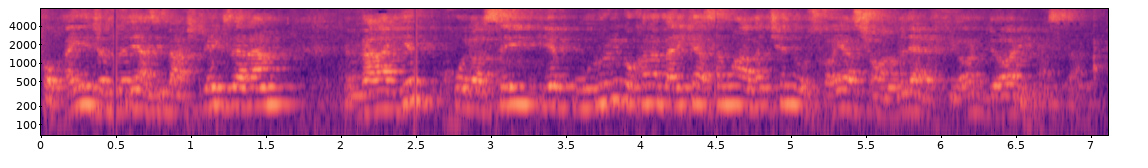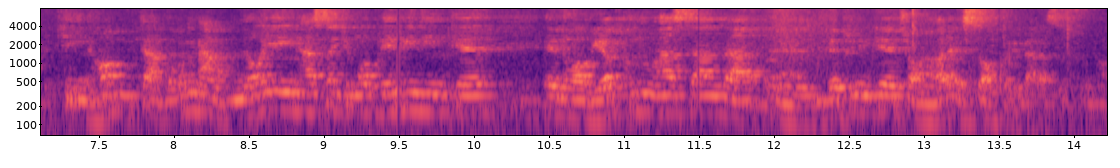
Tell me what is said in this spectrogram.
خب اگه اجازه از این بخش بگذرم. و یه خلاصه یه مروری بکنم برای که اصلا ما الان چه نسخه‌ای از شاهنامه در اختیار داریم هستن که اینها در واقع مبنای این هستن که ما ببینیم که الهاقیات کدوم هستن و بتونیم که شاهنامه رو اصلاح کنیم بر اساس اونها.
